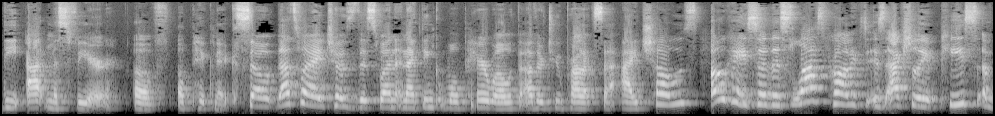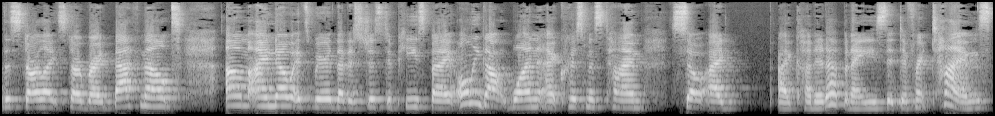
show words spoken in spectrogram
the atmosphere of a picnic. So that's why I chose this one and I think it will pair well with the other two products that I chose. Okay, so this last product is actually a piece of the Starlight Starbright Bath Melt. Um, I know it's weird that it's just a piece, but I only got one at Christmas time, so I I cut it up and I used it different times.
